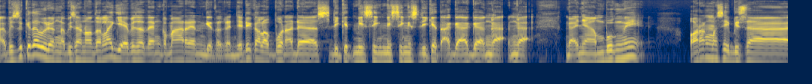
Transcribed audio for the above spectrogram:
habis itu kita udah nggak bisa nonton lagi episode yang kemarin gitu kan. Jadi kalaupun ada sedikit missing missing sedikit agak-agak nggak nggak nggak nyambung nih orang masih bisa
